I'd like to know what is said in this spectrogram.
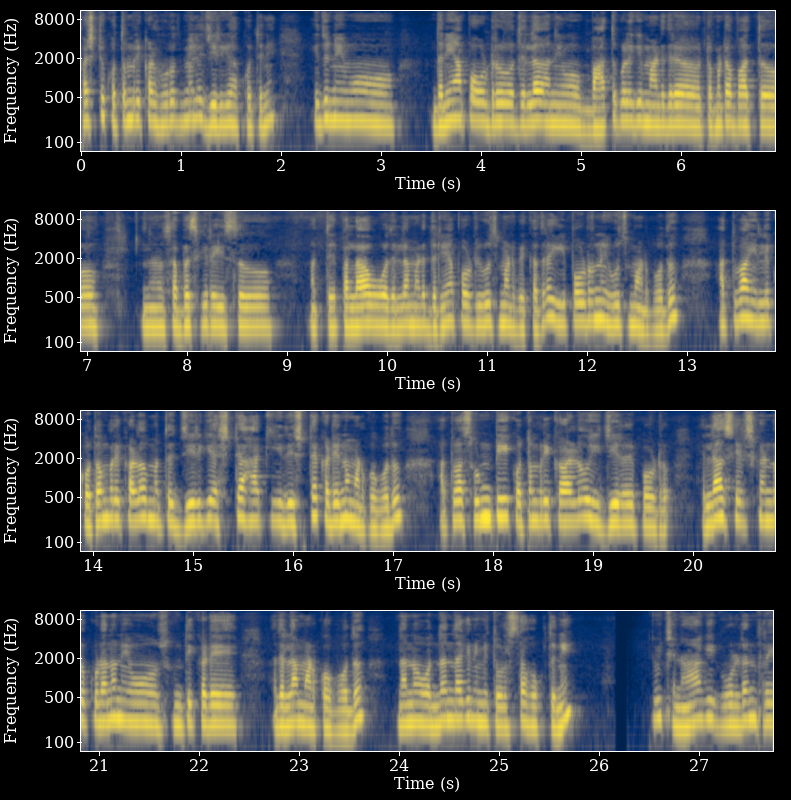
ಫಸ್ಟ್ ಕೊತ್ತಂಬರಿ ಕಾಳು ಹುರಿದ ಮೇಲೆ ಜೀರಿಗೆ ಹಾಕೋತೀನಿ ಇದು ನೀವು ಧನಿಯಾ ಪೌಡ್ರು ಅದೆಲ್ಲ ನೀವು ಬಾತುಗಳಿಗೆ ಮಾಡಿದರೆ ಟೊಮೆಟೊ ಬಾತು ಸಬ್ಬಸಿಗೆ ರೈಸು ಮತ್ತು ಪಲಾವು ಅದೆಲ್ಲ ಮಾಡಿ ಧನಿಯಾ ಪೌಡ್ರ್ ಯೂಸ್ ಮಾಡಬೇಕಾದ್ರೆ ಈ ಪೌಡ್ರನ್ನು ಯೂಸ್ ಮಾಡ್ಬೋದು. ಅಥವಾ ಇಲ್ಲಿ ಕೊತ್ತಂಬರಿ ಕಾಳು ಮತ್ತು ಜೀರಿಗೆ ಅಷ್ಟೇ ಹಾಕಿ ಇದಿಷ್ಟೇ ಕಡೆಯೂ ಮಾಡ್ಕೋಬೋದು. ಅಥವಾ ಶುಂಠಿ, ಕೊತ್ತಂಬರಿ ಕಾಳು, ಈ ಜೀರಿಗೆ ಪೌಡ್ರು ಎಲ್ಲ ಸೇರಿಸ್ಕೊಂಡು ಕೂಡ ನೀವು ಶುಂಠಿ ಕಡೆ ಅದೆಲ್ಲ ಮಾಡ್ಕೋಬೋದು. ನಾನು ಒಂದೊಂದಾಗಿ ನಿಮಗೆ ತೋರಿಸ್ತಾ ಹೋಗ್ತೀನಿ. ಇವು ಚೆನ್ನಾಗಿ ಗೋಲ್ಡನ್ ಫ್ರೈ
